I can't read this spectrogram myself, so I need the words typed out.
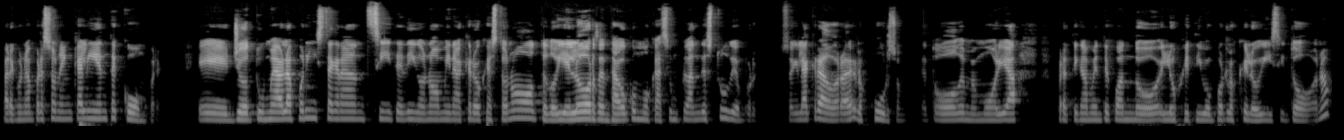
para que una persona en caliente compre. Eh, yo, tú me hablas por Instagram, sí te digo, no, mira, creo que esto no, te doy el orden, te hago como casi un plan de estudio, porque soy la creadora de los cursos, de todo de memoria prácticamente cuando el objetivo por los que lo hice y todo, ¿no?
